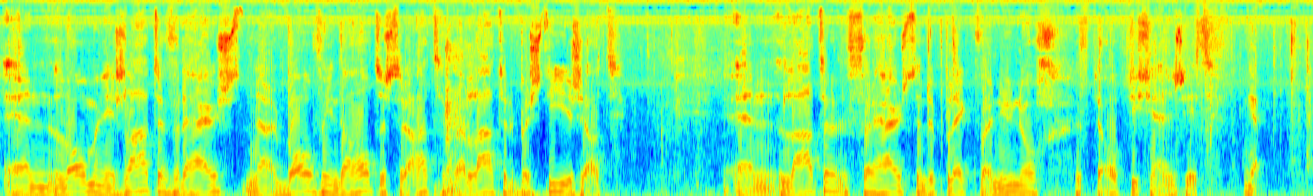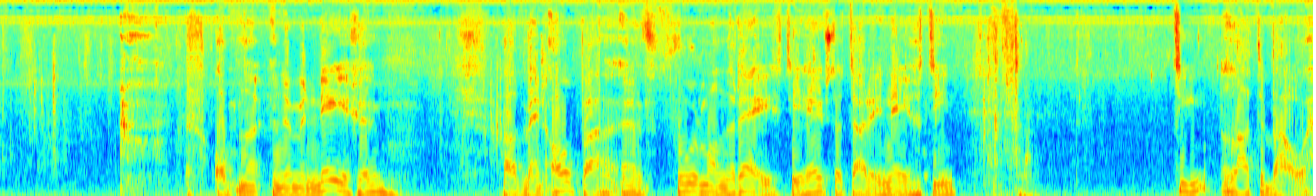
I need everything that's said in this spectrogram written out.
En Lomen is later verhuisd naar boven in de Haltestraat, waar later de Bastille zat. En later verhuisd naar de plek waar nu nog de opticien zit. Ja. Op nu- nummer 9 had mijn opa een voermannerij. Die heeft dat daar in 1910 laten bouwen.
